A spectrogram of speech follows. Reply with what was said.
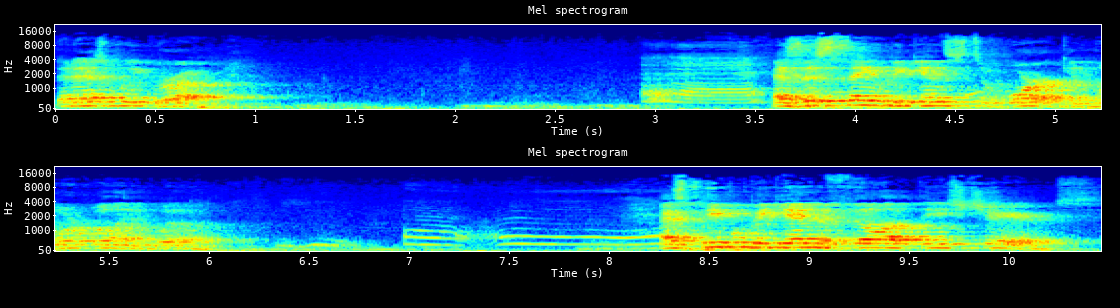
That as we grow, as this thing begins to work, and Lord willing, it will. As people begin to fill up these chairs,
